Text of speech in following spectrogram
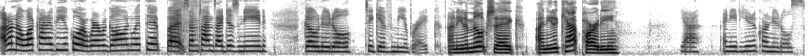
I don't know what kind of vehicle or where we're going with it, but sometimes I just need Go Noodle to give me a break. I need a milkshake. I need a cat party. Yeah, I need unicorn noodles.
